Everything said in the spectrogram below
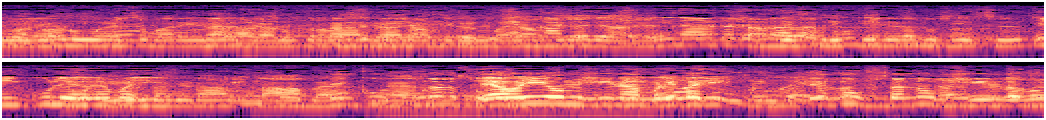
ਲੋਕਾਂ ਨੂੰ ਇਸ ਬਾਰੇ ਜਿਹੜਾ ਜਾਣੂ ਕਰਵਾਇਆ ਜਾ ਰਿਹਾ ਹੈ। ਜਾ ਰਿਹਾ ਹੈ। ਜਿਸ ਤਰੀਕੇ ਜਿਹੜਾ ਤੁਸੀਂ ਇਸ ਟਿੰਕੂ ਲਿਖ ਲਿਓ ਭਾਜੀ ਜਿਹੜਾ ਲਾਭ ਹੈ ਲਿਆਓ ਜੀ ਉਹ ਮਸ਼ੀਨ ਆਪਣੀ ਭਾਜੀ। ਟਿੰਕੂ ਸਾਨੂੰ ਮਸ਼ੀਨ ਦਵੋ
